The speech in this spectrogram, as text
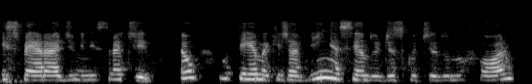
esfera administrativa. Então, o tema que já vinha sendo discutido no fórum,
